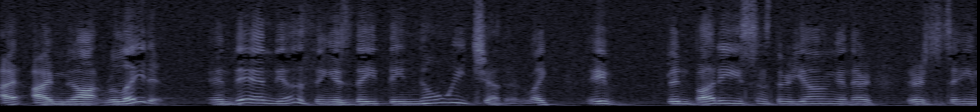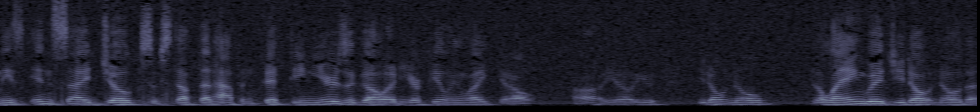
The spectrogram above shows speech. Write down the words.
I, I'm not related. And then the other thing is they they know each other. Like they've been buddies since they're young, and they're they're saying these inside jokes of stuff that happened 15 years ago, and you're feeling like you know, you know, you you don't know the language, you don't know the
